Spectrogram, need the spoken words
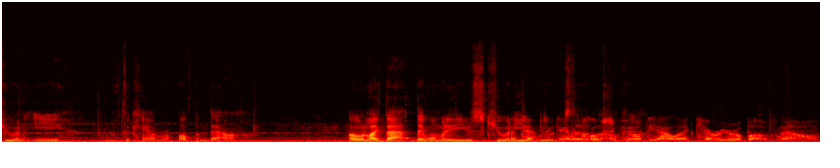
Q and E, move the camera up and down. Oh, like that. They want me to use Q and E to do it instead of that. Okay. the Allied carrier above now.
